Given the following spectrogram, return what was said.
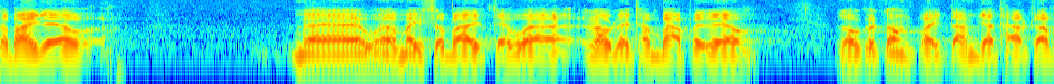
สบายแล้วเมื่อว่าไม่สบายแต่ว่าเราได้ทำบาปไปแล้ว เราก็ต้องไปตามยถากรรม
